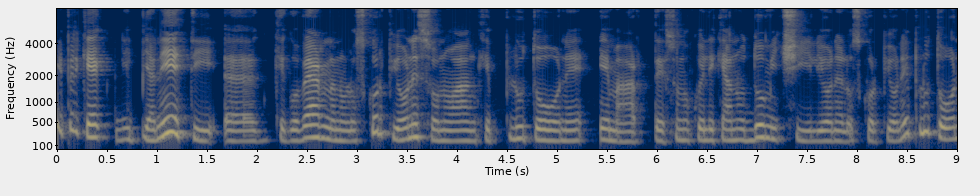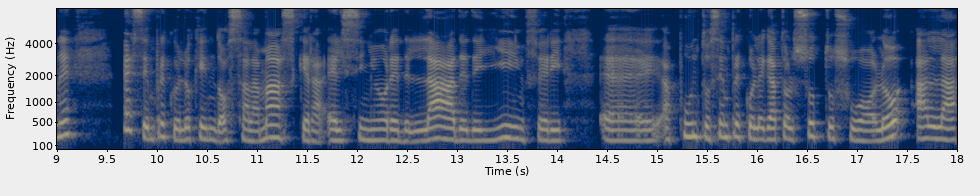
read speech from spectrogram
E perché i pianeti eh, che governano lo scorpione sono anche Plutone e Marte, sono quelli che hanno domicilio nello scorpione. E Plutone è sempre quello che indossa la maschera, è il signore dell'Ade, degli inferi, eh, appunto sempre collegato al sottosuolo, alla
